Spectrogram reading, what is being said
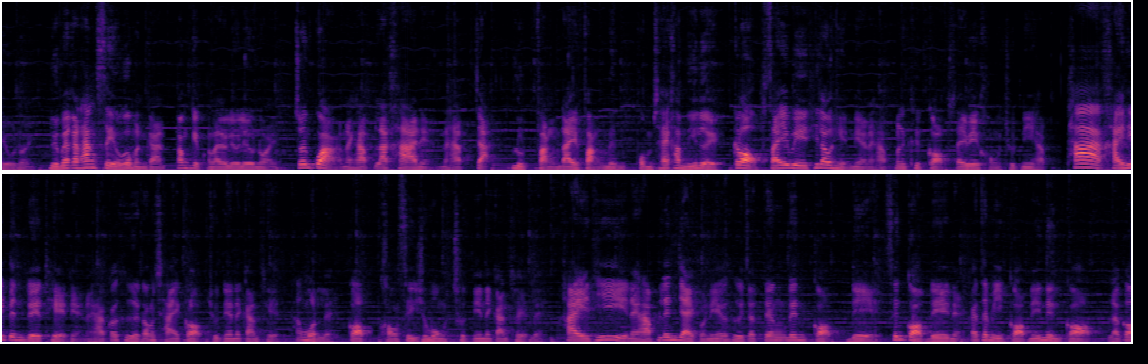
ร็วๆหน่อย หรือแม้กระทั่งเซลล์ก็เหมือนกันต้องเก็บกำไรเร็วๆหน่อย จนกว่านะครับราคาเนี่ยนะครับจะหลุดฝั่งใดฝั่งหนึ่ง ผมใช้คำนี้เลย กรอบไซด์เวย์ที่เราเห็นเนี่ยนะครับมันคือกรอบไซด์เวย์ของชุดนี้ครับ ถ้าใครที่เป็นเดย์เทรดเนี่ยนะครับก็คือต้องใช้กรอบชุดนี้ในการเทรดทั้งหมดเลยกรอบของ 4 ชั่วโมงชุดนี้ในการเทรดเลย ใครที่นะครับเล่นใหญ่กว่านี้ก็คือจะต้องเล่นกรอบเดย์ซึ่งกรอบเดย์เนี่ยก็จะมีกรอบนี้ 1 กรอบ แล้วก็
